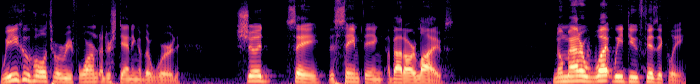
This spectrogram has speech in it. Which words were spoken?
We who hold to a reformed understanding of the word should say the same thing about our lives. No matter what we do physically,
